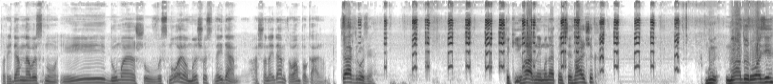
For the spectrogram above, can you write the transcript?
перейдемо на весну. І думаю, що весною ми щось знайдемо. А що знайдемо, то вам покажемо. Так, друзі. Такий гарний монетний сигнальчик. Ми на дорозі.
